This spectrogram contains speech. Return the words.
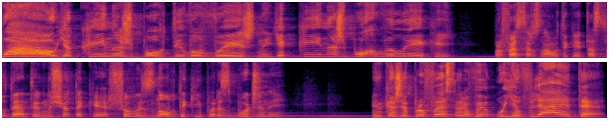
Вау, який наш Бог дивовижний, який наш Бог великий. Професор знову такий, та студенти, ну що таке? Що ви знов такий перезбуджений? Він каже: професоре, ви уявляєте?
